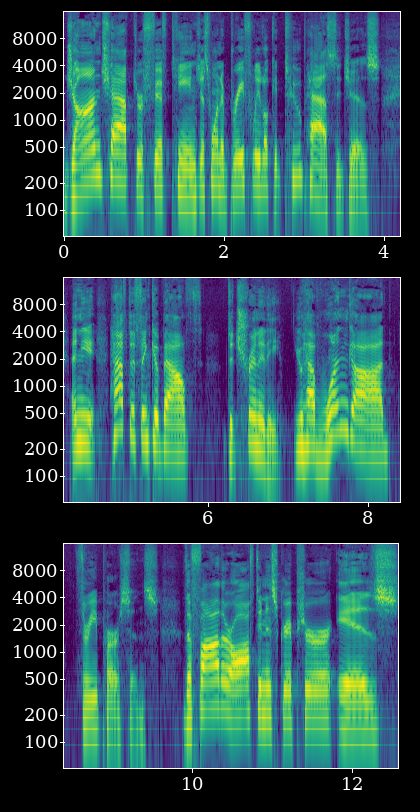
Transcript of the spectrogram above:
John chapter 15, just want to briefly look at two passages. And you have to think about the Trinity. You have one God, three persons. The Father, often in Scripture, is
